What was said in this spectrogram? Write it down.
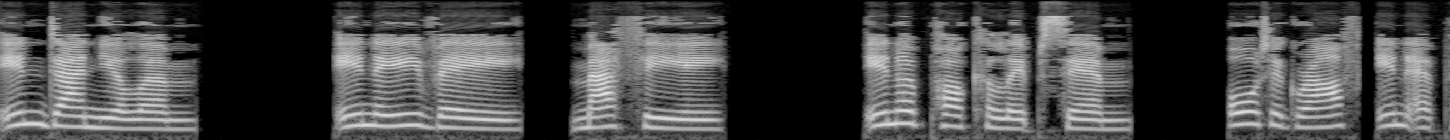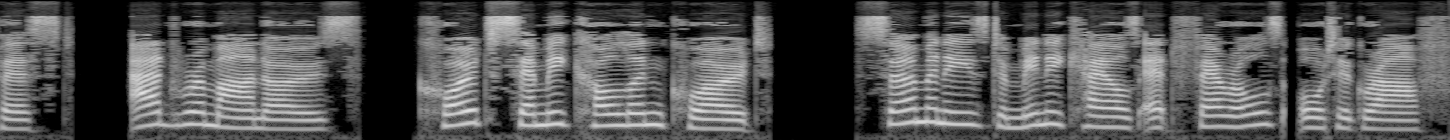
In Danielum. in EV Matthii, in Apocalypsim, autograph, in Epist ad Romanos, quote semicolon quote, Sermones Dominicales et Feriales autograph.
